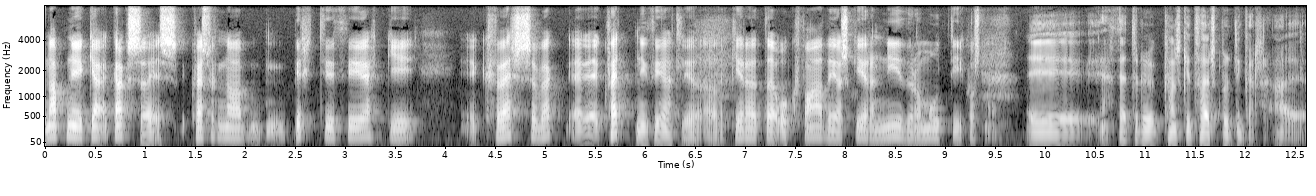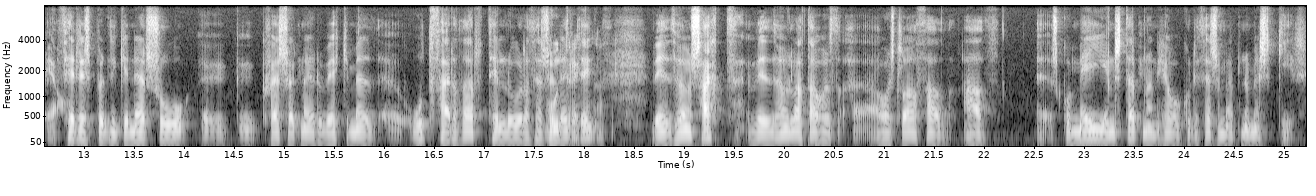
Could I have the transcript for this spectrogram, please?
nafni Gagsæs hvers vegna byrtið þið ekki hvers veg, e, hvernig þið ætlið að gera þetta og hvað þið að skera nýður á móti í kostnæði e, Þetta eru kannski tvær spurningar. Fyrir spurningin er svo hvers vegna eru við ekki með útfærðar tilugur að þessu leiti við höfum sagt, við höfum lagt áherslu á það að Eh, sko megin stefnan hjá okkur í þessum efnum er skýr.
